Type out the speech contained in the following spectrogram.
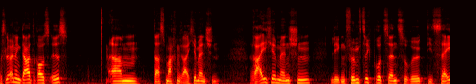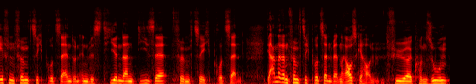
das Learning daraus ist, ähm, das machen reiche Menschen. Reiche Menschen legen 50% zurück, die safen 50% und investieren dann diese 50%. Die anderen 50% werden rausgehauen für Konsum,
